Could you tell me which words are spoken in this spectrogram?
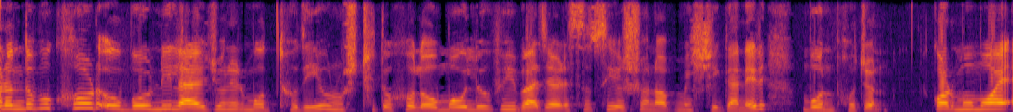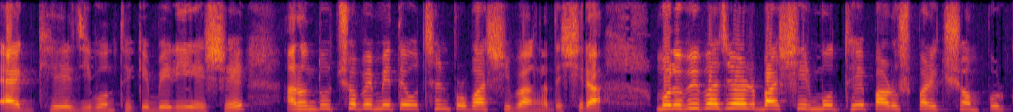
আনন্দমুখর ও বর্ণিল আয়োজনের মধ্য দিয়ে অনুষ্ঠিত হল মৌলভীবাজার অ্যাসোসিয়েশন অব মিশিগানের বনভোজন। কর্মময় একঘেয়ে জীবন থেকে বেরিয়ে এসে আনন্দ উৎসবে মেতে উঠছেন প্রবাসী বাংলাদেশিরা। মৌলভীবাজারবাসীর মধ্যে পারস্পরিক সম্পর্ক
